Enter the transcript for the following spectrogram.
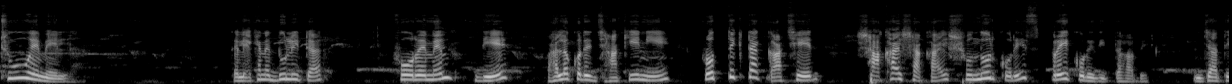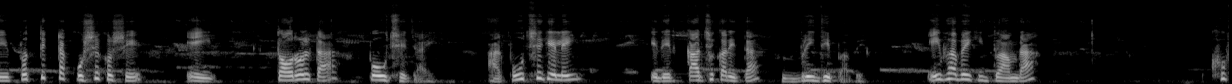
টু এমএল তাহলে এখানে দু লিটার ফোর এমএল দিয়ে ভালো করে ঝাঁকিয়ে নিয়ে প্রত্যেকটা গাছের শাখায় শাখায় সুন্দর করে স্প্রে করে দিতে হবে, যাতে প্রত্যেকটা কোষে কোষে এই তরলটা পৌঁছে যায়। আর পৌঁছে গেলেই এদের কার্যকারিতা বৃদ্ধি পাবে। এইভাবে কিন্তু আমরা খুব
